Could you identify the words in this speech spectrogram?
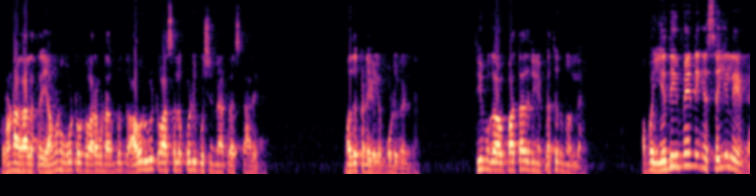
கொரோனா காலத்தில் எவனும் வீட்டை விட்டு வரக்கூடாது போது அவர் வீட்டு வாசலில் கொடி பூசினார்ல ஸ்டாலின். மதுக்கடைகளை மூடுங்கள்னு திமுகவை பார்த்தாது நீங்கள் கற்றுக்கணும்ல அப்போ எதையுமே நீங்கள் செய்யலையேங்க.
